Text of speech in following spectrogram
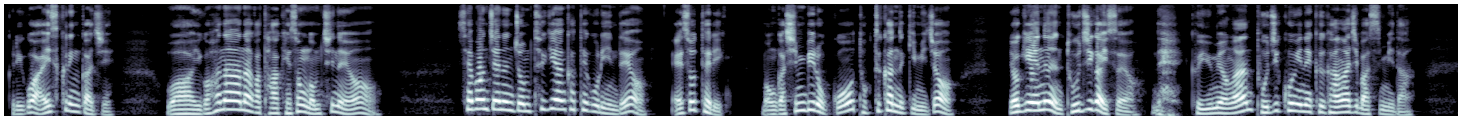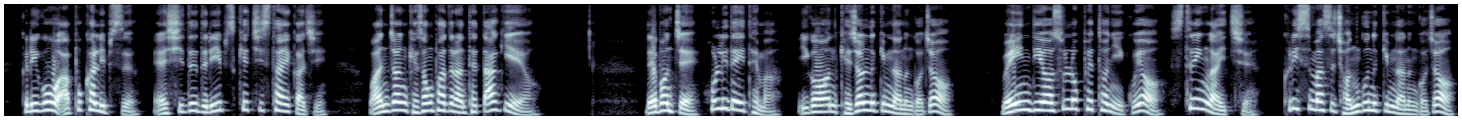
그리고 아이스크림까지. 와, 이거 하나하나가 다 개성 넘치네요. 세 번째는 좀 특이한 카테고리인데요. 에소테릭. 뭔가 신비롭고 독특한 느낌이죠. 여기에는 도지가 있어요. 네, 그 유명한 도지코인의 그 강아지 맞습니다. 그리고 아포칼립스, 애시드 드립 스케치 스타일까지. 완전 개성파들한테 딱이에요. 네 번째, 홀리데이 테마. 이건 계절 느낌 나는 거죠? 웨인디어 슬록 패턴이 있고요. 스트링 라이츠, 크리스마스 전구 느낌 나는 거죠?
